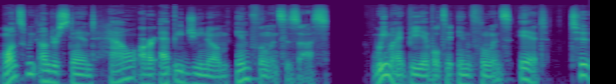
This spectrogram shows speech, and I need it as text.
Once we understand how our epigenome influences us, we might be able to influence it too.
